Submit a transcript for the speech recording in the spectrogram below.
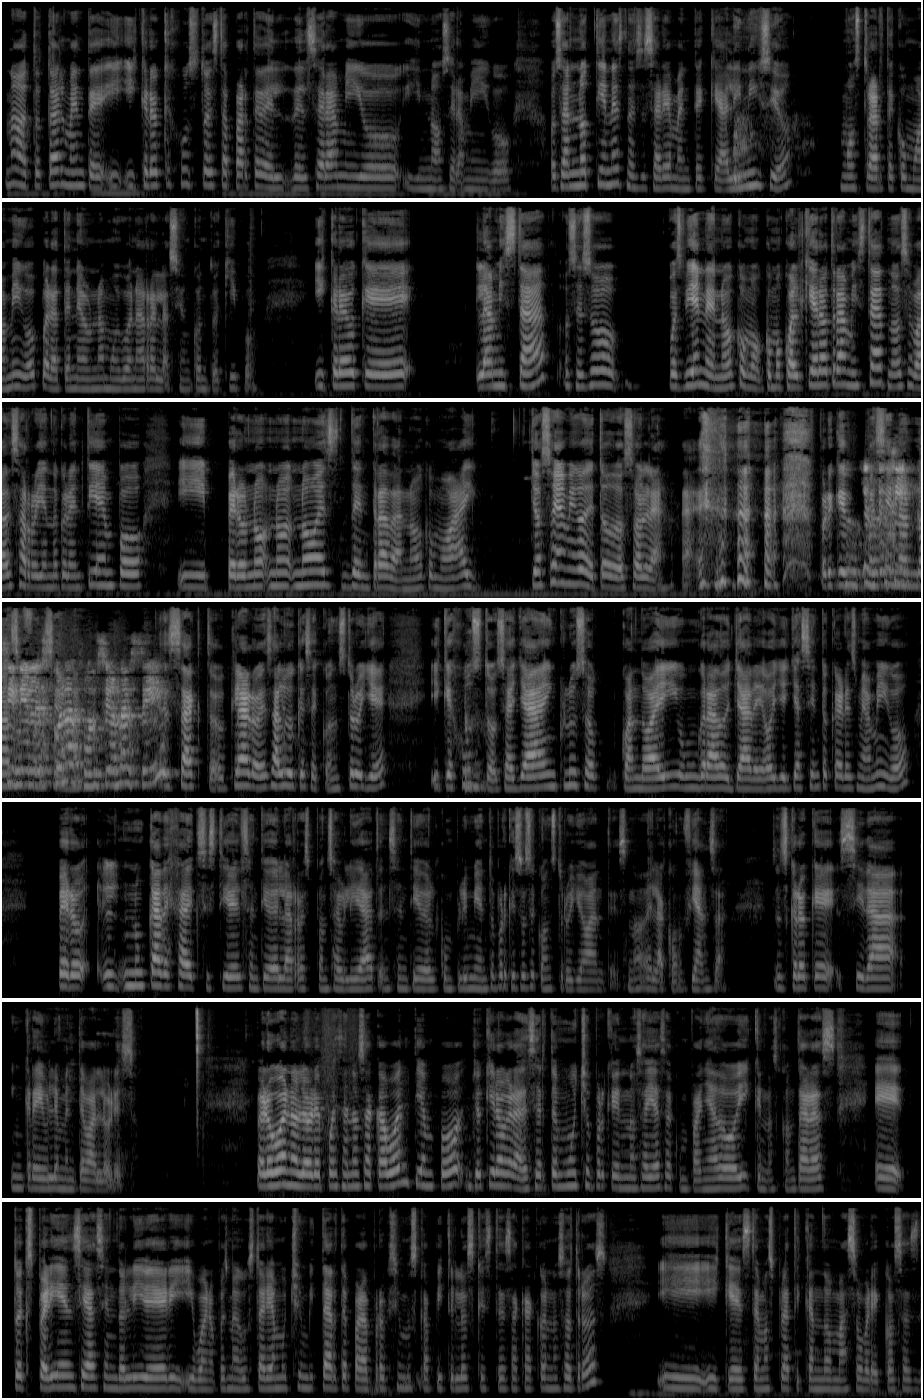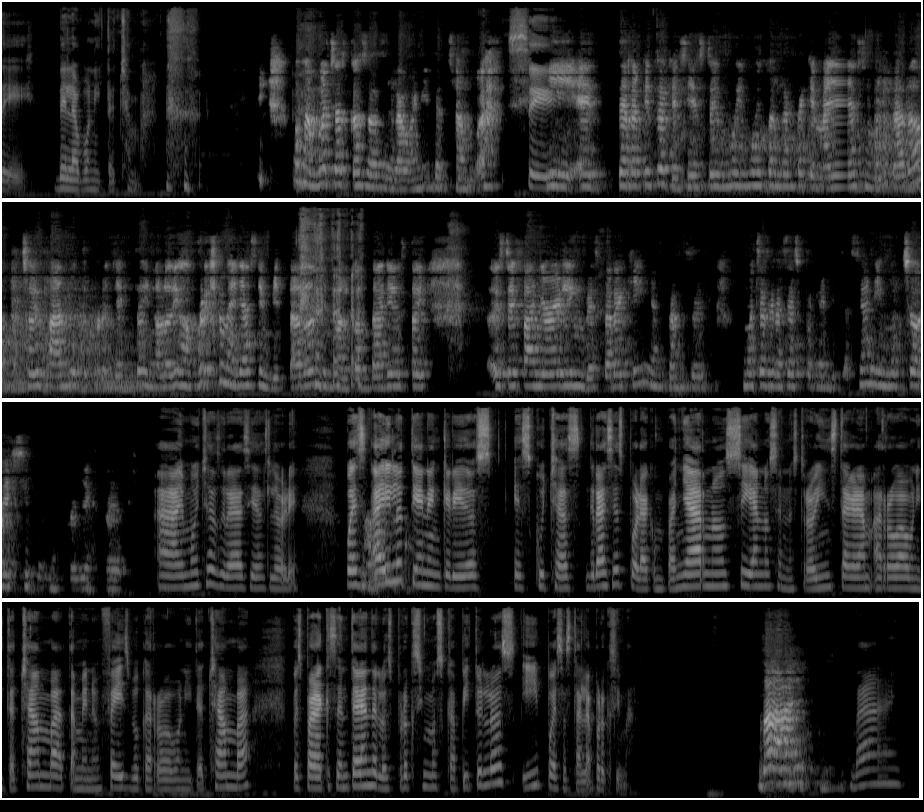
No, totalmente. Y, creo que justo esta parte del, del ser amigo y no ser amigo, o sea, no tienes necesariamente que al inicio mostrarte como amigo para tener una muy buena relación con tu equipo. Y creo que la amistad, o sea, eso pues viene, ¿no? Como, como cualquier otra amistad, ¿no? Se va desarrollando con el tiempo y, pero no, no, no es de entrada, ¿no? Como, ay, yo soy amigo de todos, sola. Porque pues, si, no, si en la escuela funciona así. Exacto, claro, es algo que se construye y que justo, o sea, ya incluso cuando hay un grado ya de, oye, ya siento que eres mi amigo, pero nunca deja de existir el sentido de la responsabilidad, el sentido del cumplimiento, porque eso se construyó antes, ¿no? De la confianza. Entonces creo que sí da increíblemente valor eso. Pero bueno, Lore, pues se nos acabó el tiempo. Yo quiero agradecerte mucho porque nos hayas acompañado hoy y que nos contaras eh, tu experiencia siendo líder y, bueno, pues me gustaría mucho invitarte para próximos capítulos que estés acá con nosotros y, que estemos platicando más sobre cosas de la bonita chamba. bueno, muchas cosas de la bonita chamba. Sí. Y eh, te repito que sí, estoy muy, muy contenta que me hayas invitado. Soy fan de tu proyecto y no lo digo porque me hayas invitado, sino al contrario, estoy, estoy fangirling de estar aquí. Entonces, muchas gracias por la invitación y mucho éxito en el proyecto. Ay, muchas gracias, Lore. Pues ahí lo tienen, queridos escuchas. Gracias por acompañarnos. Síganos en nuestro Instagram, arroba bonita chamba, también en Facebook, arroba bonita chamba, pues para que se enteren de los próximos capítulos y pues hasta la próxima. Bye. Bye.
